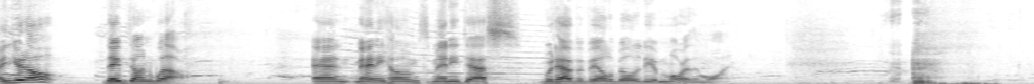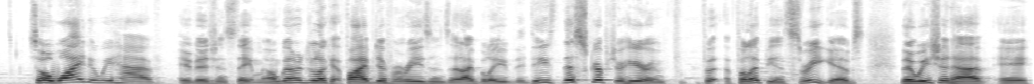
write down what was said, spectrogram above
And you know, they've done well. And many homes, many desks would have availability of more than one. so, why do we have a vision statement? I'm going to look at five different reasons that I believe that these, this scripture here in Philippians 3 gives that we should have a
